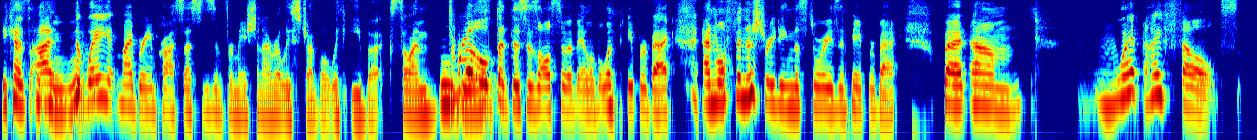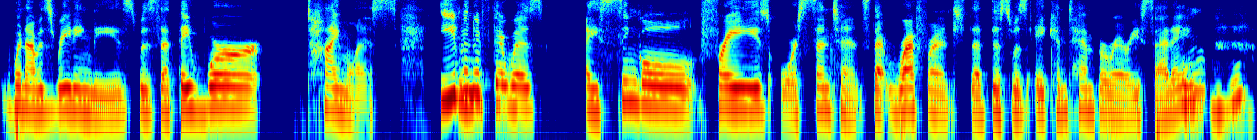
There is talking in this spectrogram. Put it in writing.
because I Mhm. the way my brain processes information, I really struggle with ebooks. So I'm Mhm. thrilled that this is also available in paperback and we'll finish reading the stories in paperback. But um what I felt when I was reading these was that they were timeless. Even Mhm. if there was a single phrase or sentence that referenced that this was a contemporary setting, Mhm.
